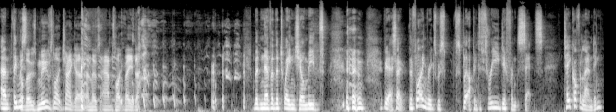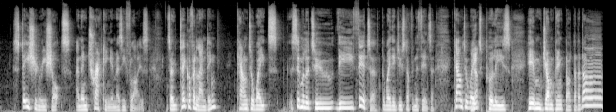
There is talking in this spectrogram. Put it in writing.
um, they were, Got those moves like Jagger and those abs like Vader. but never the twain shall meet. Yeah, so the flying rigs were split up into three different sets: takeoff and landing, stationary shots, and then tracking him as he flies. So takeoff and landing, counterweights, similar to the theatre, the way they do stuff in the theatre. Counterweights, Yep. pulleys, him jumping, da da da da,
